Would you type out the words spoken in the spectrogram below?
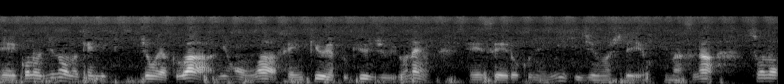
えーこの児童の権利条約は日本は1994年、平成6年に批准をしていますが、その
